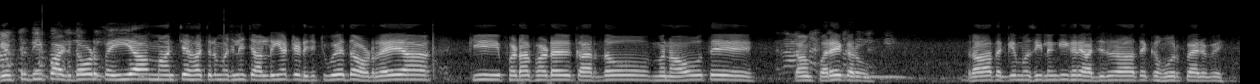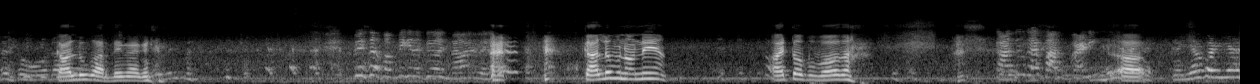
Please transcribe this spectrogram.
ਗਿਫਟ ਦੀ ਭੱਜ ਦੌੜ ਪਈ ਆ ਮਨ 'ਚ ਹਚਲ ਮਚਲੀਆਂ ਚੱਲ ਰਹੀਆਂ ਢਿੱਡ 'ਚ ਚੂਹੇ ਦੌੜ ਰਹੇ ਆ। ਕਿ ਫਟਾਫਟ ਕਰ ਦੋ ਮਨਾਓ ਤੇ ਕੰਮ ਪਰੇ ਕਰੋ। ਰਾਤ ਅੱਗੇ ਮਸੀ ਲੰਗੀ ਖਰੇ ਅੱਜ ਰਾਤ ਇੱਕ ਹੋਰ ਪੈ ਜਾਵੇ। ਕੱਲ ਨੂੰ ਕਰਦੇ ਮੈਂ ਕਹਿੰਦਾ। ਫਿਰ ਮੰਮੀ ਕਿਤੇ ਬੇਹੋਸ਼ ਨਾ ਹੋਵੇ ਕੱਲ ਨੂੰ ਮਨਾਉਨੇ ਆ। ਅੱਜ ਧੁੱਪ ਬਹੁਤ ਆ। ਕੱਲ ਨੂੰ ਬਰਫ ਪੈਣੀ ਆ, ਕਈਆਂ ਬੜੀਆਂ।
